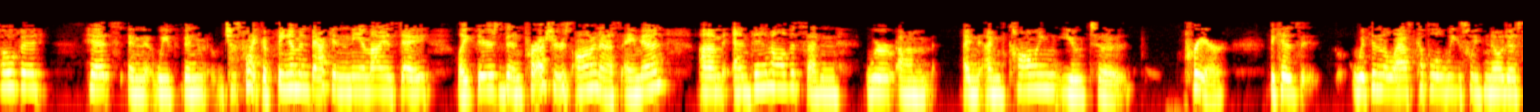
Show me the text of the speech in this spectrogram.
COVID hits and we've been just like a famine back in Nehemiah's day. Like there's been pressures on us. Amen. Um, and then all of a sudden we're, um, I'm, I'm calling you to prayer because within the last couple of weeks we've noticed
